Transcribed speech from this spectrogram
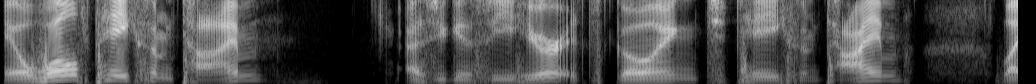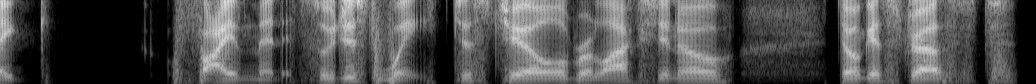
It will take some time. As you can see here, it's going to take some time, like five minutes. So just wait, just chill, relax, you know, don't get stressed.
